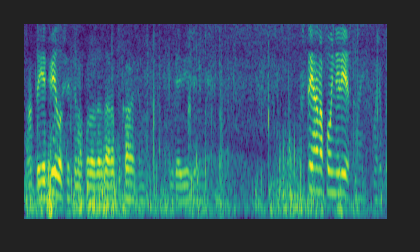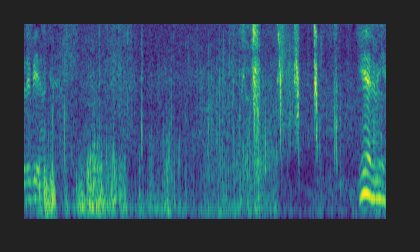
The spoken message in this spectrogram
Ну то є дві лошиці на продаж, зараз покажемо. Де віжен їх. Встига на повні літ, може буде бігати. Єрмі.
